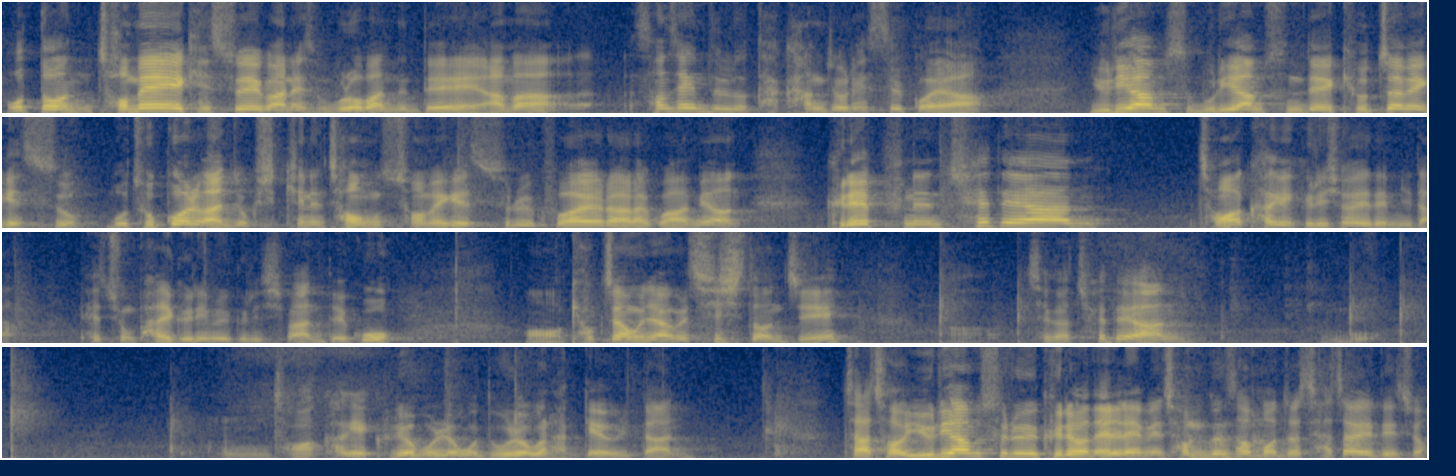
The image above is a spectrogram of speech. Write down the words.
어떤 점의 개수에 관해서 물어봤는데 아마 선생님들도 다 강조를 했을 거야. 유리함수, 무리함수인데 교점의 개수, 뭐 조건을 만족시키는 정수 점의 개수를 구하여라라고 하면 그래프는 최대한 정확하게 그리셔야 됩니다. 대충 발그림을 그리시면 안 되고 어, 격자 문양을 치시던지 어, 제가 최대한 뭐, 음, 정확하게 그려보려고 노력은 할게요 일단. 자, 저 유리함수를 그려내려면 점근선 먼저 찾아야 되죠.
